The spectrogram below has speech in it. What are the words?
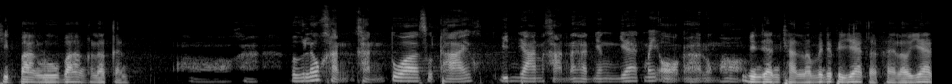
คิดบ้างรู้บ้างก็แล้วกันอ๋อค่ะเออแล้วขันขันตัวสุดท้ายวิญญาณขันนะฮะยังแยกไม่ออกอะหลวงพ่อวิญญาณขันธ์เราไม่ได้ไปแยกกับใคร เราแยก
